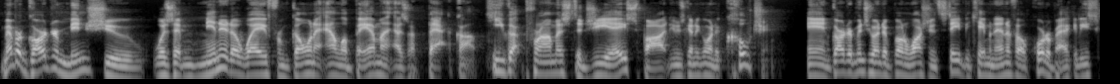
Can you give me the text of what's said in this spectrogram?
remember Gardner Minshew was a minute away from going to Alabama as a backup. He got promised a GA spot. he was going to go into coaching. And Gardner Minshew ended up going to Washington State, became an NFL quarterback, and he's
